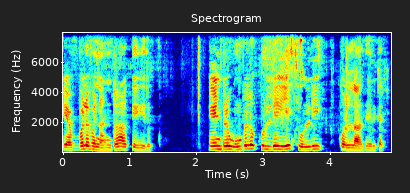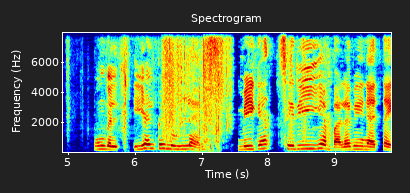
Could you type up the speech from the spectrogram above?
எவ்வளவு நன்றாக இருக்கும் என்று உங்களுக்குள்ளேயே சொல்லி கொள்ளாதீர்கள். உங்கள் இயல்பில் உள்ள மிக சிறிய பலவீனத்தை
